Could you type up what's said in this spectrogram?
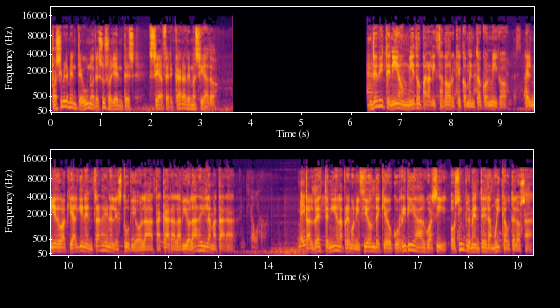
posiblemente uno de sus oyentes, se acercara demasiado. Debbie tenía un miedo paralizador que comentó conmigo, el miedo a que alguien entrara en el estudio, la atacara, la violara y la matara. Tal vez tenía la premonición de que ocurriría algo así, o simplemente era muy cautelosa.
